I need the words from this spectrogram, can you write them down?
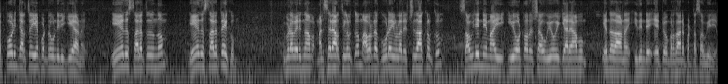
എപ്പോഴും ചർച്ച ചെയ്യപ്പെട്ടുകൊണ്ടിരിക്കുകയാണ്. ഏത് സ്ഥലത്തു നിന്നും ഏത് സ്ഥലത്തേക്കും ഇവിടെ വരുന്ന മത്സരാർത്ഥികൾക്കും അവരുടെ കൂടെയുള്ള രക്ഷിതാക്കൾക്കും സൗജന്യമായി ഈ ഓട്ടോറിക്ഷ ഉപയോഗിക്കാനാവും എന്നതാണ് ഇതിന്റെ ഏറ്റവും പ്രധാനപ്പെട്ട സൗകര്യം.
